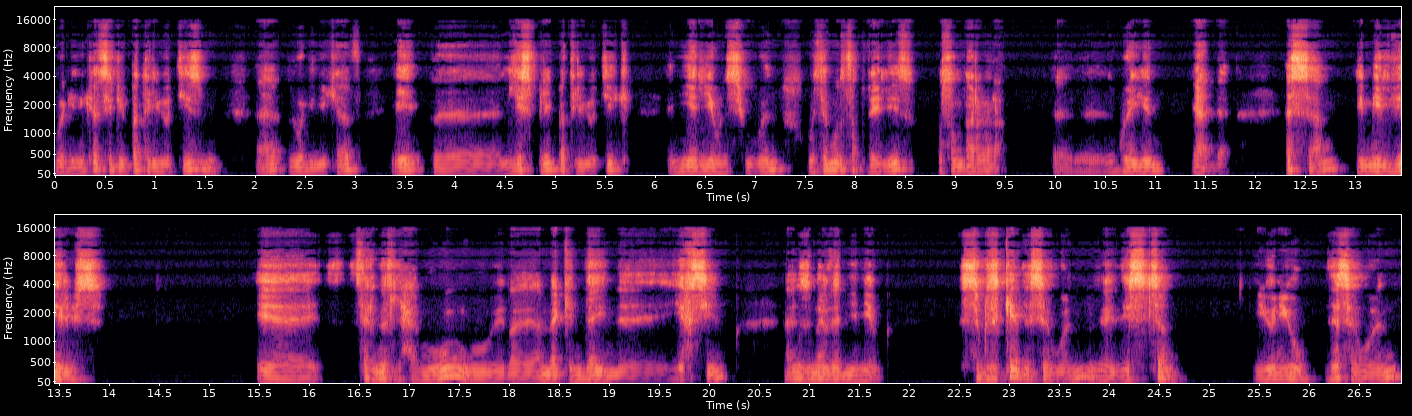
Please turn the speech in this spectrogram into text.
وكيني كات سي دو باتريوتيزم ها وكيني كات اي ليسبري باتريوتيك نيا اليون سوون وثمور تقبيليز وصندرارا كوين يعدى السام يميل الفيروس ترنت الحموم وأماكن داين يخسين نزمر ذا نينيو سكزكا دا ساون دي ستة يونيو ذا ساون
